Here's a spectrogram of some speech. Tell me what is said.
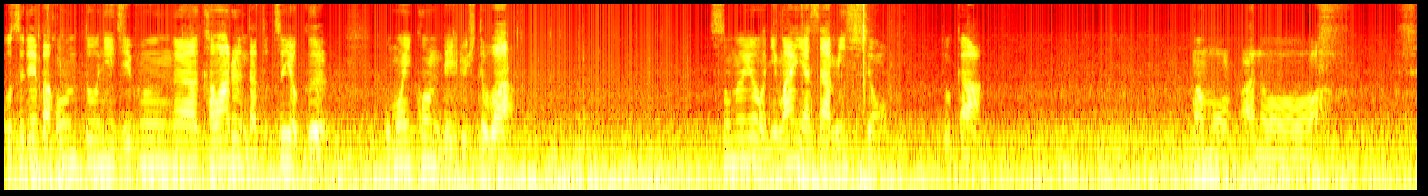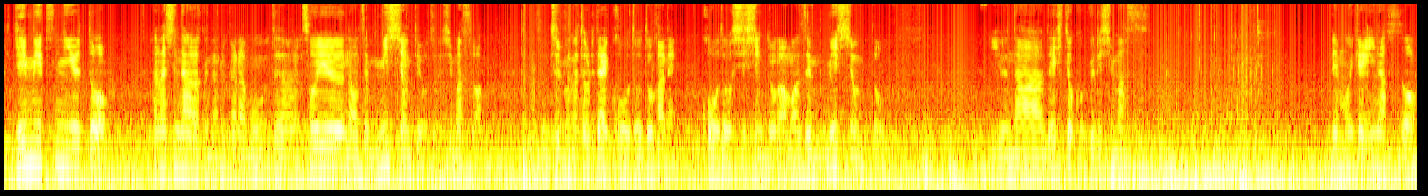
をすれば本当に自分が変わるんだと強く思い込んでいる人はそのように毎朝ミッションとかまあもうあのー、厳密に言うと話長くなるからもうじゃそういうのは全部ミッションっていうことにしますわ。その自分が取りたい行動とかね行動指針とか、まあ、全部ミッションという名で一括りします。でもう一回言い直すと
